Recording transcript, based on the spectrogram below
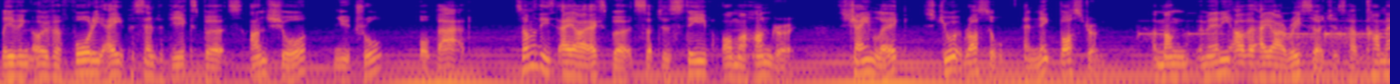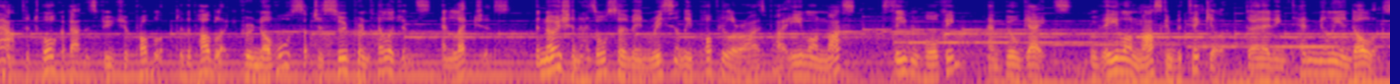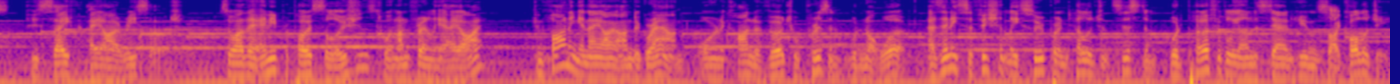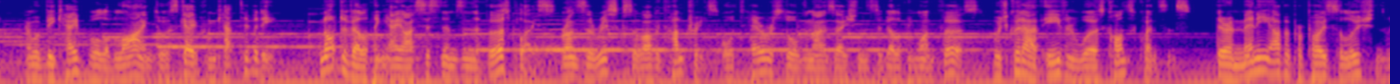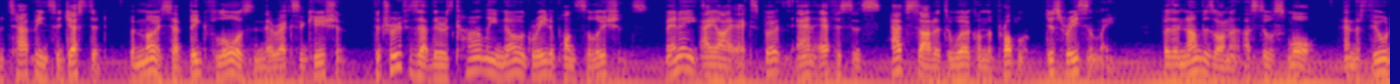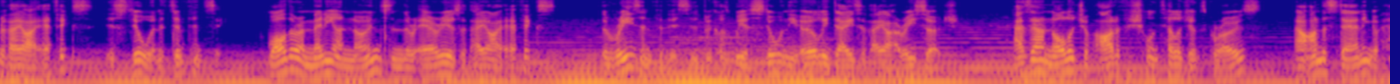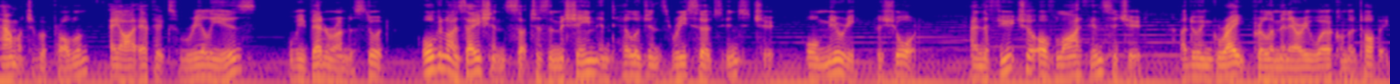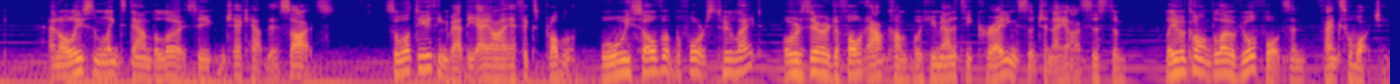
leaving over 48% of the experts unsure, neutral, or bad. Some of these AI experts such as Steve Omohundro, Shane Legg, Stuart Russell, and Nick Bostrom, among many other AI researchers have come out to talk about this future problem to the public through novels such as Superintelligence and lectures. The notion has also been recently popularized by Elon Musk, Stephen Hawking, and Bill Gates, with Elon Musk in particular donating $10 million to safe AI research. So are there any proposed solutions to an unfriendly AI? Confining an AI underground or in a kind of virtual prison would not work, as any sufficiently super intelligent system would perfectly understand human psychology and would be capable of lying to escape from captivity. Not developing AI systems in the first place runs the risks of other countries or terrorist organizations developing one first, which could have even worse consequences. There are many other proposed solutions which have been suggested, but most have big flaws in their execution. The truth is that there is currently no agreed upon solutions. Many AI experts and ethicists have started to work on the problem just recently, but the numbers on it are still small, and the field of AI ethics is still in its infancy. While there are many unknowns in the areas of AI ethics, the reason for this is because we are still in the early days of AI research. As our knowledge of artificial intelligence grows, our understanding of how much of a problem AI ethics really is will be better understood. Organizations such as the Machine Intelligence Research Institute, or MIRI for short, and the Future of Life Institute are doing great preliminary work on the topic, and I'll leave some links down below so you can check out their sites. So what do you think about the AI ethics problem? Will we solve it before it's too late? Or is there a default outcome for humanity creating such an AI system? Leave a comment below with your thoughts and thanks for watching.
